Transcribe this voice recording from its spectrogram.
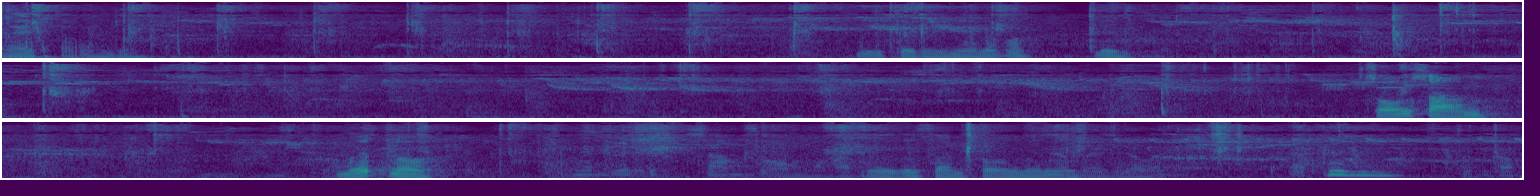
ไหว้พระองค์ใหญ่มีตัวไหนเนี่ยเนาะหนึ่งสองสามเม็ดเนาะเงินเดือนสามสองครับเลยเป็นสามสองมันเดือนใบเดียวครับ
